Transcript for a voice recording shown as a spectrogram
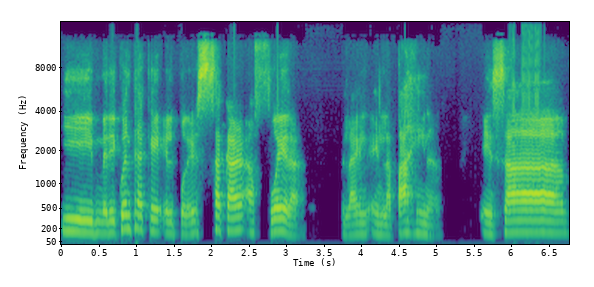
y me di cuenta que el poder sacar afuera, en, la página, esa,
